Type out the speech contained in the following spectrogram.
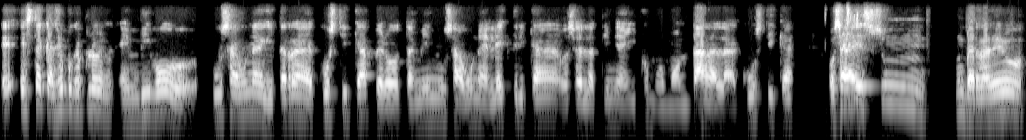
eh, esta canción, por ejemplo, en, vivo usa una guitarra acústica, pero también usa una eléctrica, o sea, la tiene ahí como montada la acústica. O sea, es un verdadero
